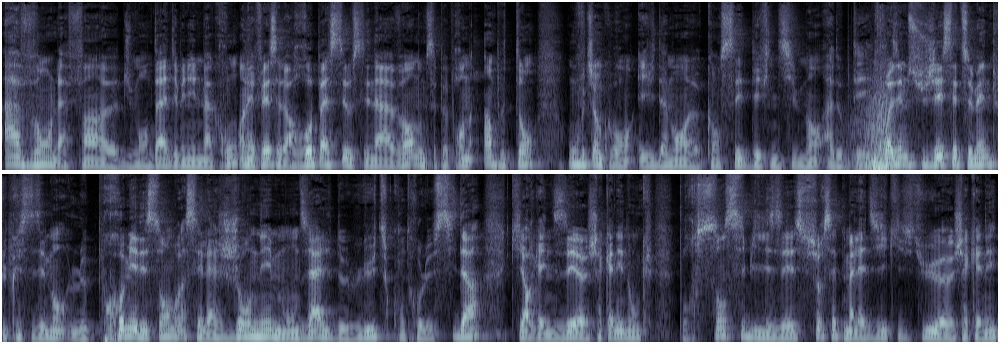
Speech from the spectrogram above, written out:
avant la fin euh, du mandat d'Emmanuel Macron. En effet, ça doit repasser au Sénat avant, donc ça peut prendre un peu de temps. On vous tient au courant, évidemment, euh, quand c'est définitivement adopté. Troisième sujet, cette semaine, plus précisément le 1er décembre, c'est la journée mondiale de lutte contre le sida qui organise euh, chaque année donc pour sensibiliser sur cette maladie qui tue euh, chaque année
